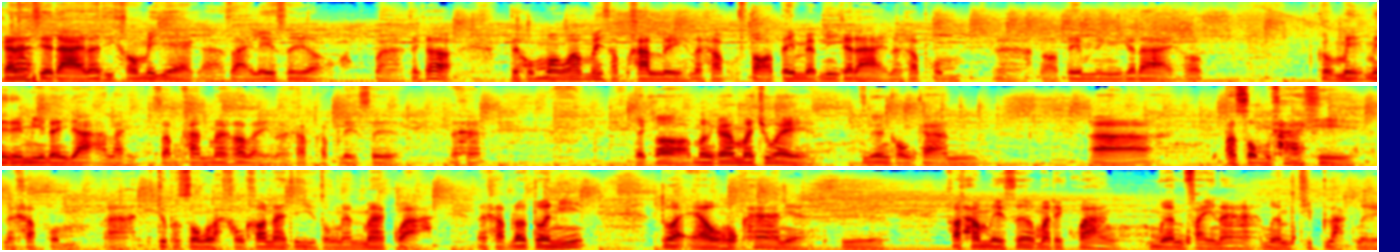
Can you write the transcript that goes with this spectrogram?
ก็น่าเสียดายนะที่เขาไม่แยกสายเลเซอร์ออก มา แต่ก็แต่ผมมองว่าไม่สำคัญเลยนะครับ ต่อเต็มแบบนี้ก็ได้นะครับ ผมอ่าต่อเต็มอย่างนี้ก็ได้เพราะก็ไม่ไม่ได้มีนัยยะอะไรสำคัญมากเท่าไหร่นะครับกับเลเซอร์นะฮะแต่ก็มันก็มาช่วยเรื่องของการอ่าผสมค่า K นะครับผมอ่าจุดประสงค์หลักของเขาน่าจะอยู่ตรงนั้นมากกว่านะครับแล้วตัวนี้ตัว L65 เนี่ยคือเขาทำเลเซอร์มาได้กว้างเหมือนไฟหน้าเหมือนชิปหลักเลย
